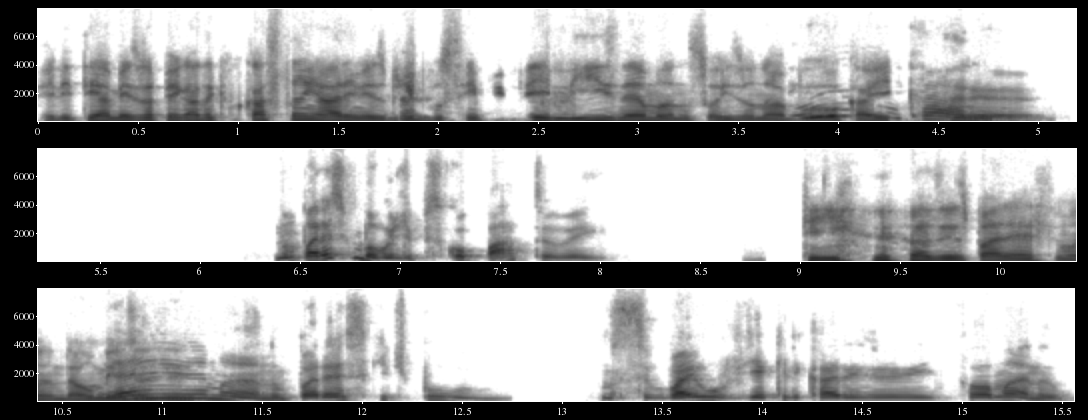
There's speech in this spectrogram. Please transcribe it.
ele tem a mesma pegada que o Castanhari mesmo, tipo, sempre feliz, né, mano? Sorriso na boca. Aí, Hum, cara. Não parece um bagulho de psicopata, velho? sim, às vezes parece, mano, dá um medo às vezes. É, mano, parece que, tipo, você vai ouvir aquele cara e falar, mano,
